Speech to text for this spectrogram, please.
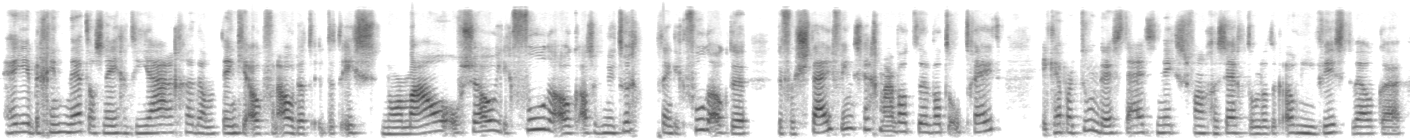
je begint net als 19-jarige, dan denk je ook van, oh, dat, dat is normaal of zo. Ik voelde ook, als ik nu terugdenk, ik voelde ook de, de verstijving, zeg maar, wat, uh, wat optreedt. Ik heb er toen destijds niks van gezegd, omdat ik ook niet wist welke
